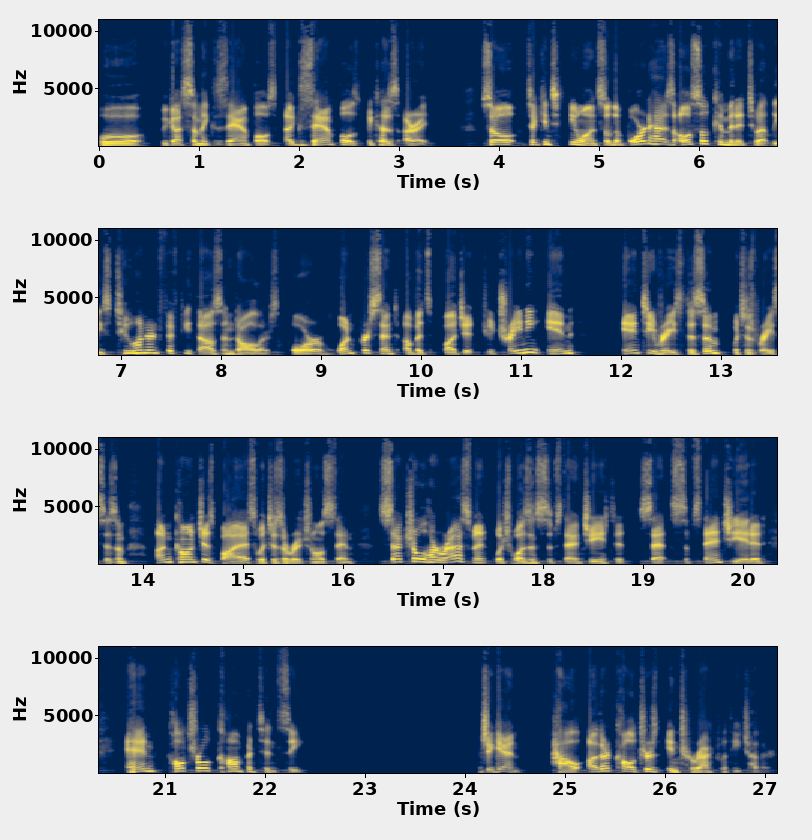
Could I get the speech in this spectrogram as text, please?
oh, we got some examples. Examples, because all right. So to continue on, so the board has also committed to at least two hundred fifty thousand dollars, or one percent of its budget, to training in anti-racism, which is racism, unconscious bias, which is original sin, sexual harassment, which wasn't substantiated, substantiated, and cultural competency which again, how other cultures interact with each other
